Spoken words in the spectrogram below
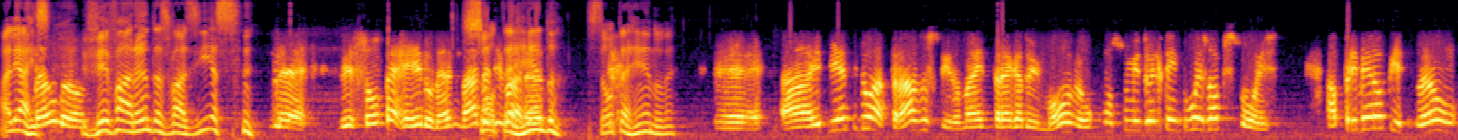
Aliás, não, não. ver varandas vazias? É, ver só o terreno, né? Nada de terreno, varanda. Só o terreno, né? É, aí, diante do atraso, Ciro, na entrega do imóvel, o consumidor ele tem duas opções. A primeira opção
